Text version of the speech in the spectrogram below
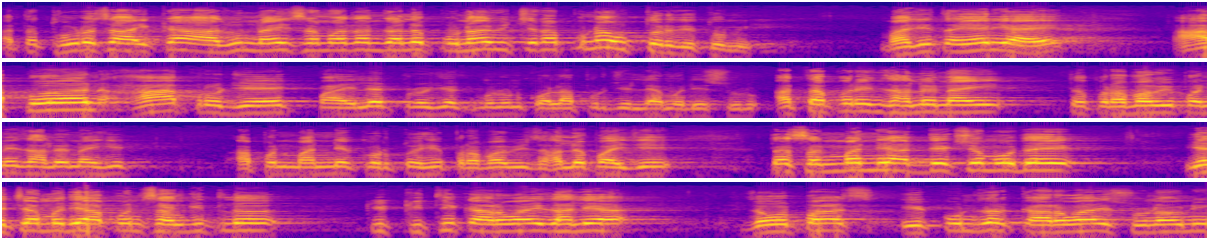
आता थोडंसं ऐका अजून नाही समाधान झालं पुन्हा विचारा पुन्हा उत्तर देतो मी. माझी तयारी आहे आपण हा प्रोजेक्ट पायलट प्रोजेक्ट म्हणून कोल्हापूर जिल्ह्यामध्ये सुरू आतापर्यंत झालं नाही तर प्रभावीपणे झालं नाही हे आपण मान्य करतो हे प्रभावी झालं पाहिजे. तर सन्मान्य अध्यक्ष महोदय याच्यामध्ये आपण सांगितलं की किती कारवाई झाल्या. जवळपास एकूण जर कारवाई सुनावणी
